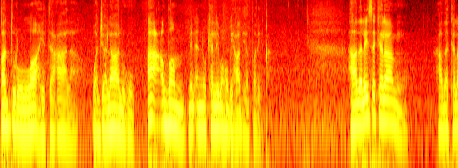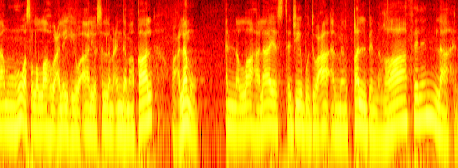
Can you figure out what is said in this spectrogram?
قدر الله تعالى وجلاله أعظم من أن نكلمه بهذه الطريقة. هذا ليس كلامي هذا كلامه هو صلى الله عليه وآله وسلم عندما قال واعلموا أن الله لا يستجيب دعاء من قلب غافل لاهن.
